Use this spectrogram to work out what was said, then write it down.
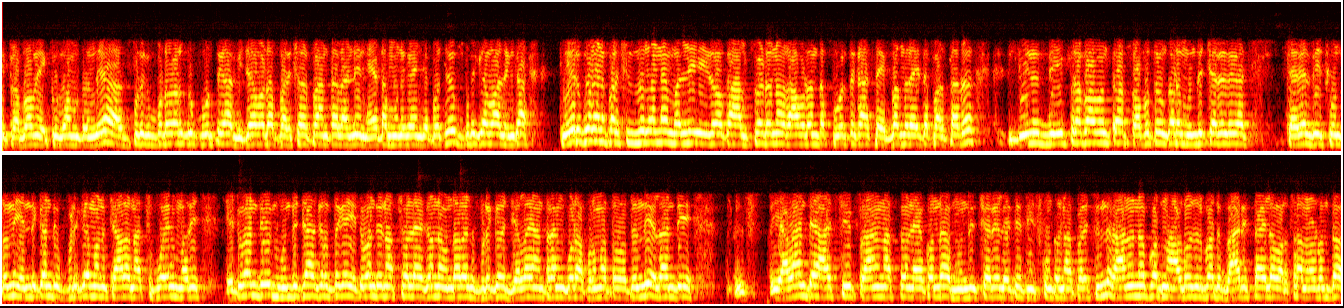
ఈ ప్రభావం ఎక్కువగా ఉంటుంది. అప్పుడు ఇప్పటి వరకు పూర్తిగా విజయవాడ పరిసర ప్రాంతాలన్నీ నేట మునిగాయని చెప్పొచ్చు. ఇప్పటికే వాళ్ళు ఇంకా తేరుకోలేని పరిస్థితుల్లోనే మళ్ళీ ఇది ఒక అల్పపీడనం రావడంతో పూర్తి కాస్త ఇబ్బందులు అయితే పడతారు. దీని ఈ ప్రభావంతో ప్రభుత్వం కూడా ముందు చర్యలుగా చర్యలు తీసుకుంటుంది. ఎందుకంటే ఇప్పటికే మనం చాలా నష్టపోయాం. మరి ఎటువంటి ముందు జాగ్రత్తగా ఎటువంటి నష్టం లేకుండా ఉండాలని ఇప్పటికే జిల్లా యంత్రాంగం కూడా అప్రమత్తం అవుతుంది ఇలాంటి ఎలాంటి ఆస్తి ప్రాణ నష్టం లేకుండా ముందు చర్యలు అయితే తీసుకుంటున్న పరిస్థితి. రానున్న పాటు నాలుగు రోజుల పాటు భారీ స్థాయిలో వర్షాలు అవడంతో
